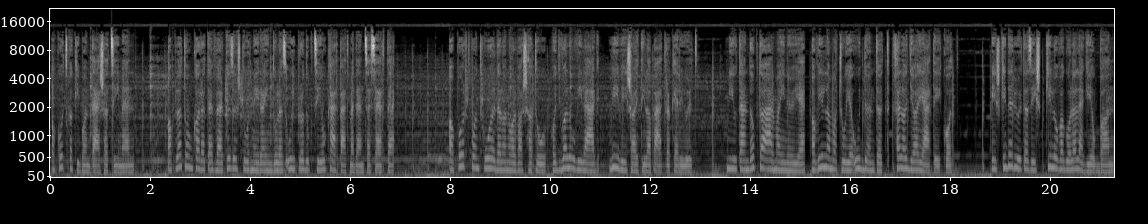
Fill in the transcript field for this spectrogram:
a Kocka kibontása címen. A Platon Karatevvel közös turnéra indul az új produkció Kárpát-medence szerte. A port.hu oldalon olvasható, hogy való világ, VV sajtilapátra került. Miután dobta álmai nője, a villamacsója úgy döntött, feladja a játékot. És kiderült az is, kilovagol a legjobban.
